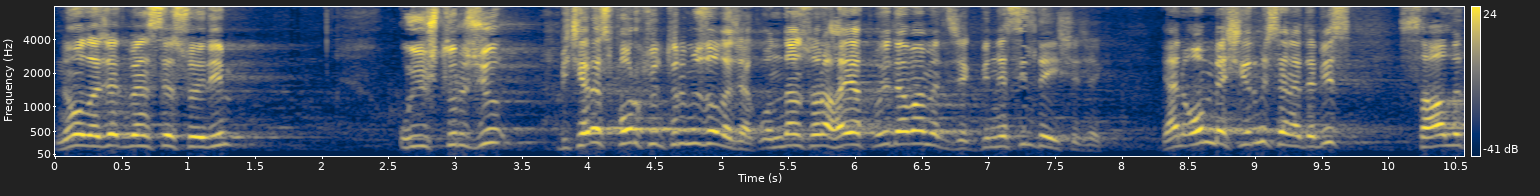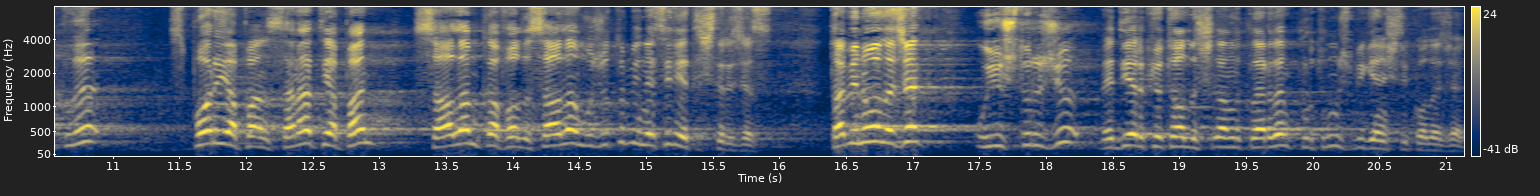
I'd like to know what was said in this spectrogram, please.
Ne olacak ben size söyleyeyim. Uyuşturucu bir kere spor kültürümüz olacak. Ondan sonra hayat boyu devam edecek. Bir nesil değişecek. Yani 15-20 senede biz sağlıklı, spor yapan, sanat yapan, sağlam kafalı, sağlam vücutlu bir nesil yetiştireceğiz. Tabii ne olacak? Uyuşturucu ve diğer kötü alışkanlıklardan kurtulmuş bir gençlik olacak.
